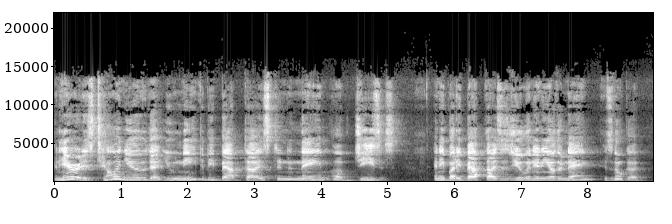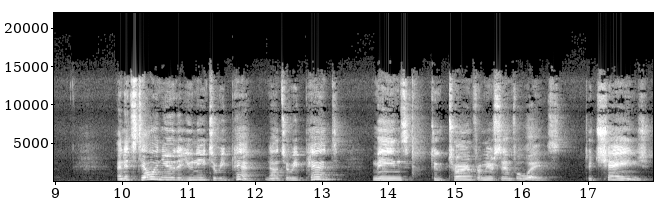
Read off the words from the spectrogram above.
And here it is telling you that you need to be baptized in the name of Jesus. Anybody baptizes you in any other name is no good. And it's telling you that you need to repent. Now, to repent means to turn from your sinful ways, to change,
